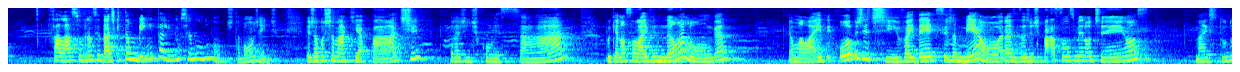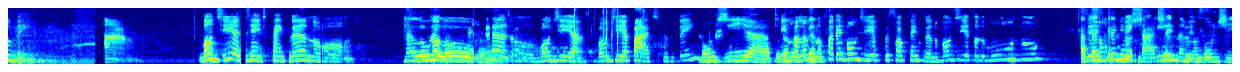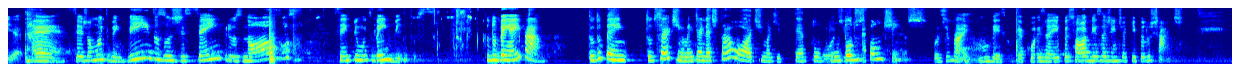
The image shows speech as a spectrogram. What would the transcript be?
a falar sobre ansiedade, que também tá ali no Sermão do Monte, tá bom, gente? Eu já vou chamar aqui a Pati para a gente começar, porque a nossa live não é longa, é uma live objetiva. A ideia é que seja meia hora, às vezes a gente passa uns minutinhos, mas tudo bem. Ah. Bom dia, gente que está entrando. Hello, hello. Entrando. Bom dia. Bom dia, Paty. Tudo bem? Bom dia. Tô dando, falando, vendo... não falei bom dia pro pessoal que está entrando. Bom dia, todo mundo. Até sejam escrevi no chat aí também um bom dia. É, sejam muito bem-vindos, os de sempre, os novos, sempre muito bem-vindos. Tudo bem aí, pá? Tudo bem, tudo certinho. A internet tá ótima aqui, tem tudo, com todos os pontinhos. Hoje vai, vamos ver. Qualquer coisa aí, o pessoal avisa a gente aqui pelo chat.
